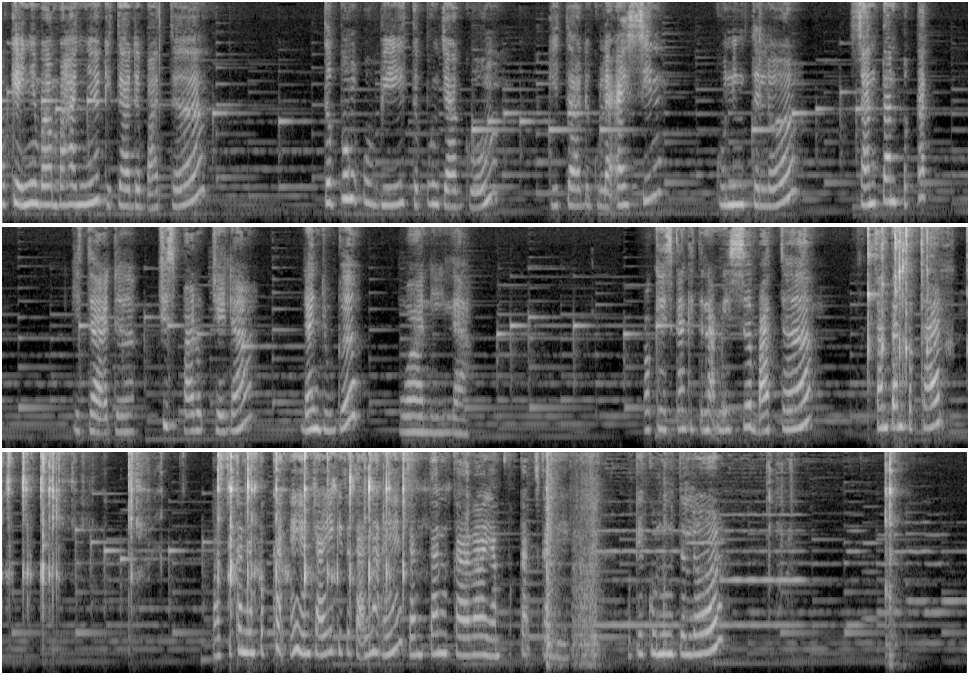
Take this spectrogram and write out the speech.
Okey, ini bahan-bahannya. Kita ada butter, tepung ubi, tepung jagung, kita ada gula asin, kuning telur, santan pekat, kita ada cheese parut cheddar dan juga vanila. Okey, sekarang kita nak mixer butter, santan pekat, pastikan yang pekat eh yang cair kita tak nak eh. Santan kara yang pekat sekali. Okey kuning telur.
